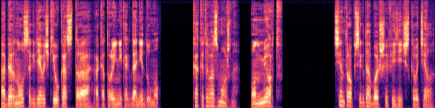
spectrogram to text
обернулся к девочке у костра, о которой никогда не думал. Как это возможно? Он мертв. Синтроп всегда больше физического тела.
